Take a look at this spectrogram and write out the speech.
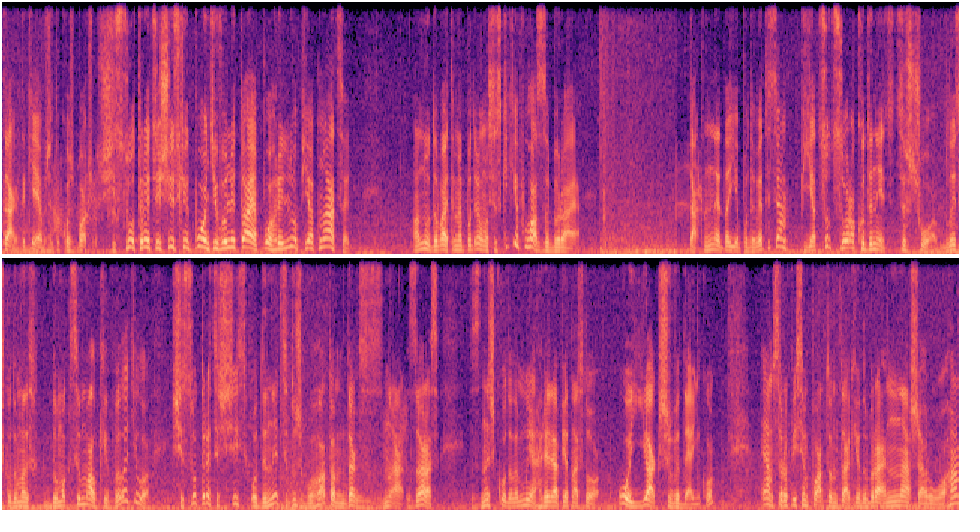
Так, таке я вже також бачу. 636 хітпонтів вилітає по грилю 15. А ну, давайте ми подивимося, скільки фугас забирає. Так, не дає подивитися. 540 одиниць. Це що? Близько до, до максималки вилетіло? 636 одиниць дуже багато. Так, зна- зараз знешкодили ми гриля 15-го. Ой, як швиденько. М48 Паттон, так, його добирає наша рога.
